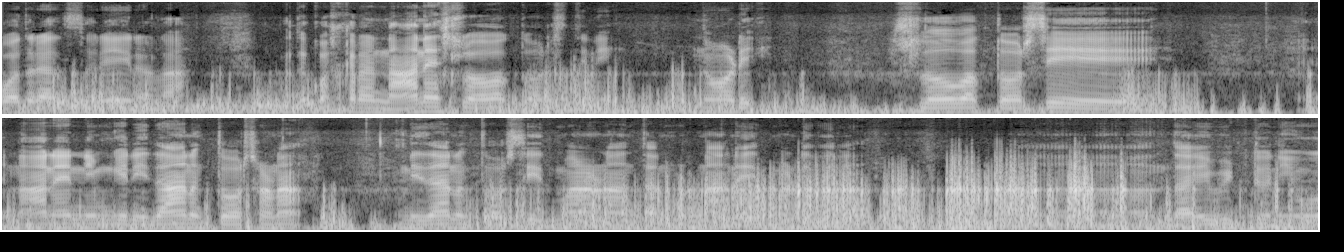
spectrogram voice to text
ಹೋದರೆ ಅದು ಸರಿ ಇರೋಲ್ಲ. ಅದಕ್ಕೋಸ್ಕರ ನಾನೇ ಸ್ಲೋವಾಗಿ ತೋರಿಸ್ತೀನಿ. ನೋಡಿ ಸ್ಲೋವಾಗಿ ತೋರಿಸಿ, ನಾನೇ ನಿಮಗೆ ನಿಧಾನಕ್ಕೆ ತೋರಿಸೋಣ. ನಿಧಾನಕ್ಕೆ ತೋರಿಸಿ ಇದು ಮಾಡೋಣ ಅಂತ ಅಂದ್ಬಿಟ್ಟು ನಾನೇ ಇದು ಮಾಡಿದ್ದೀನಿ ದಯವಿಟ್ಟು ನೀವು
